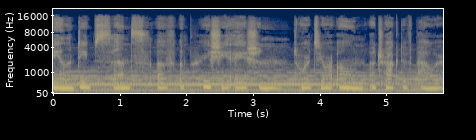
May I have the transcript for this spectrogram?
Feel a deep sense of appreciation towards your own attractive power.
